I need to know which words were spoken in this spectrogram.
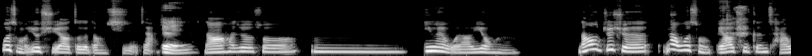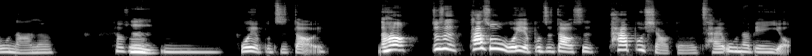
为什么又需要这个东西？这样，对，然后他就说，嗯，因为我要用啊，然后就觉得，那为什么不要去跟财务拿呢？他说，嗯，嗯，我也不知道诶，然后就是他说我也不知道，是他不晓得财务那边有，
